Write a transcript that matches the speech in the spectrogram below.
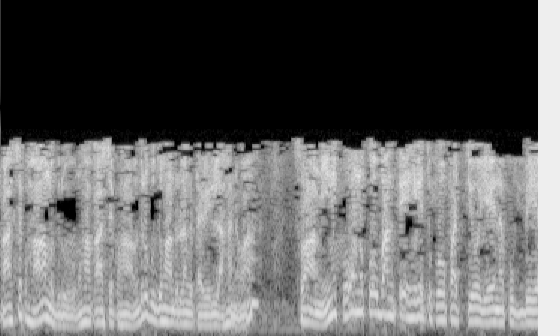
කාශ්‍යප හාමුදුරුවෝ මහා කාශ්‍යප හාමුදුරුවෝ බුදුහාමුදුරු ළඟට ඇවිල්ලා අහනවා ස්වාමීනි කෝනකෝ බන්තේ හේතු කෝපච්චයෝ යේන පුබ්බේ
